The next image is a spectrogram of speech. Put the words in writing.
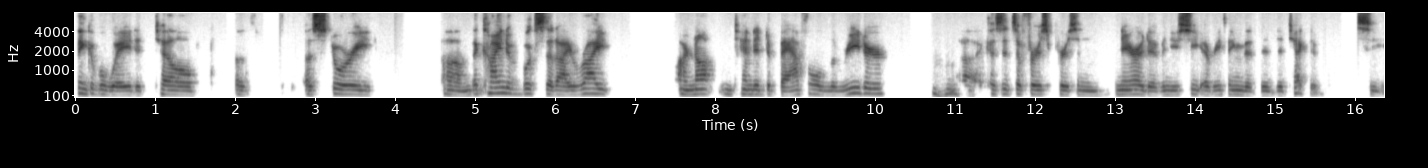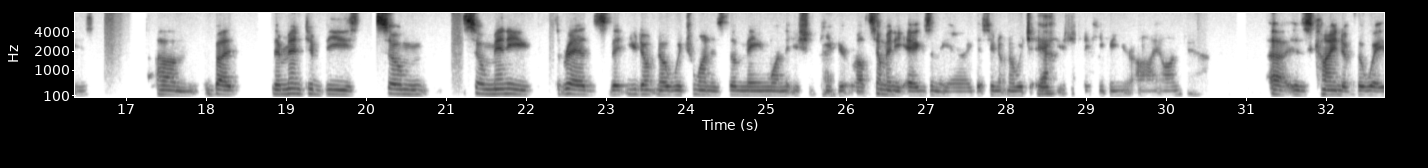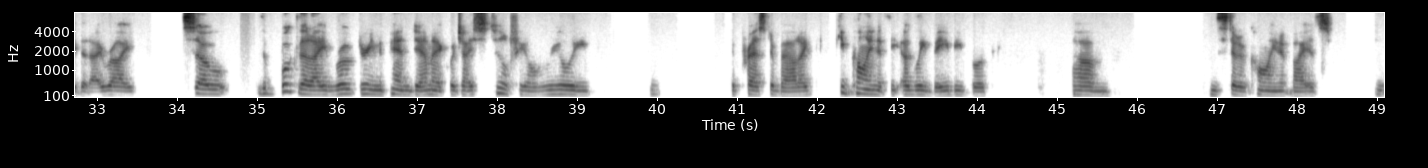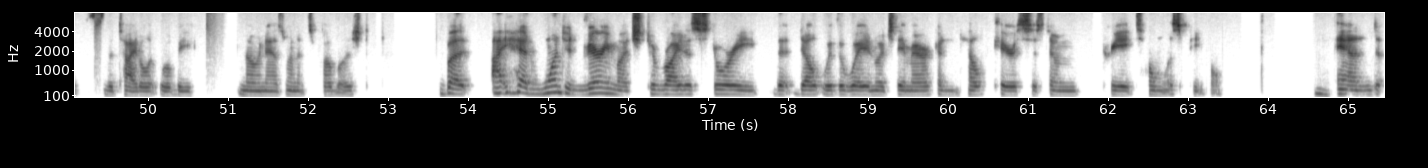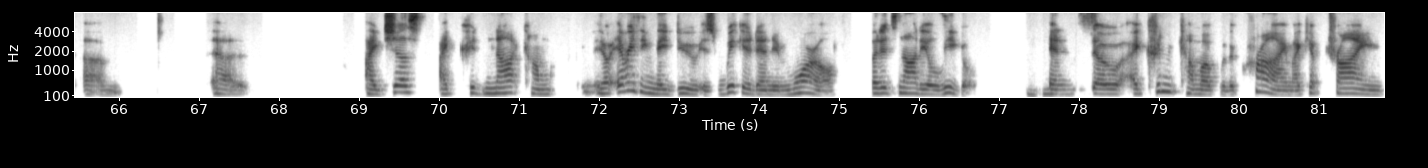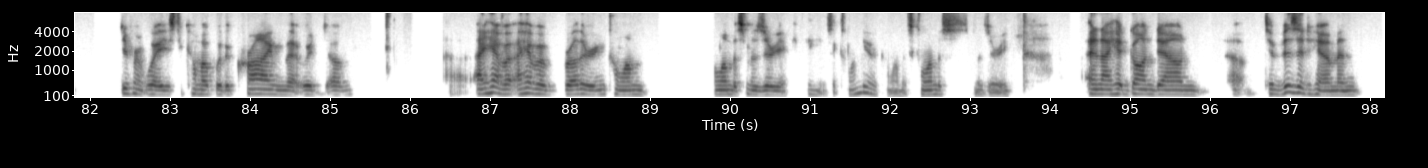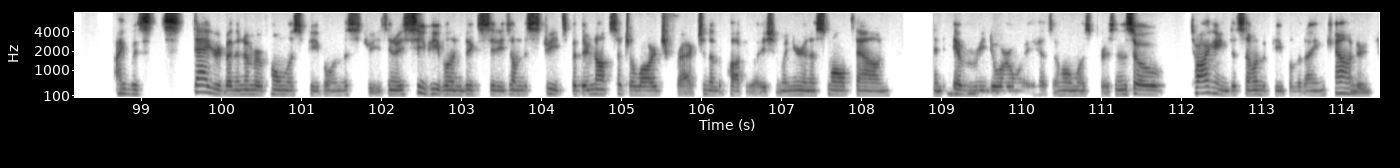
think of a way to tell a, a story. Um, the kind of books that I write are not intended to baffle the reader because mm-hmm. uh, it's a first person narrative and you see everything that the detective sees. Um, but they're meant to be so so many threads that you don't know which one is the main one that you should keep right. your well so many eggs in the air i guess you don't know which yeah. egg you should be keeping your eye on yeah. uh, is kind of the way that i write so the book that i wrote during the pandemic which i still feel really depressed about i keep calling it the ugly baby book um, instead of calling it by its, its the title it will be known as when it's published. But I had wanted very much to write a story that dealt with the way in which the American healthcare system creates homeless people. Mm. And um, uh, I just, I could not come, you know, everything they do is wicked and immoral, but it's not illegal. Mm-hmm. And so I couldn't come up with a crime. I kept trying different ways to come up with a crime that would. Um, uh, I have a I have a brother in Colum- Columbus, Missouri. I think is it Columbia or Columbus? Columbus, Missouri. And I had gone down um, to visit him, and I was staggered by the number of homeless people in the streets. You know, you see people in big cities on the streets, but they're not such a large fraction of the population. When you're in a small town and mm-hmm. every doorway has a homeless person. And so, talking to some of the people that I encountered,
